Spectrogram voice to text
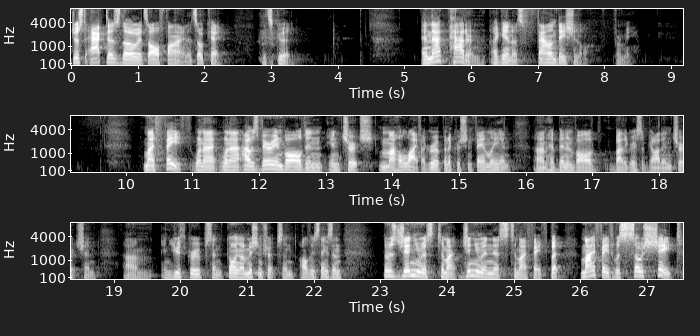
just act as though it's all fine. It's okay. It's good. And that pattern, again, is foundational for me. My faith, when I, when I, I was very involved in, in church my whole life, I grew up in a Christian family and um, have been involved by the grace of God in church and um, in youth groups and going on mission trips and all these things. And there was to my, genuineness to my faith, but my faith was so shaped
